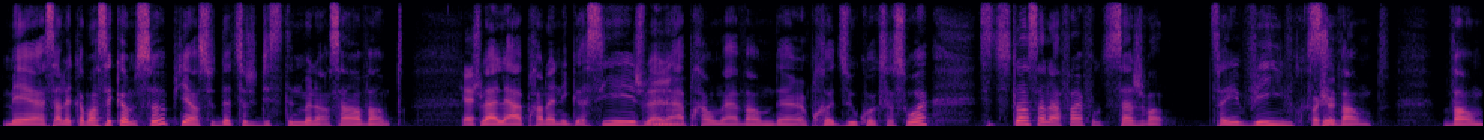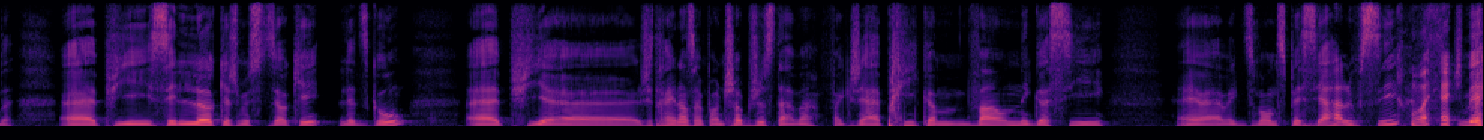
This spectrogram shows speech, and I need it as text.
Mais ça a commencé comme ça. Puis ensuite de ça, j'ai décidé de me lancer en vente. Je voulais aller apprendre à négocier. Je voulais Mm. aller apprendre à vendre un produit ou quoi que ce soit. Si tu te lances en affaires, il faut que tu saches vendre. Tu sais, vivre, c'est sure. vendre. Vendre. Euh, puis c'est là que je me suis dit, OK, let's go. Euh, puis euh, j'ai travaillé dans un pawn shop juste avant. Fait que j'ai appris comme vendre, négocier, avec du monde spécial aussi. Ouais, je- Mais,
